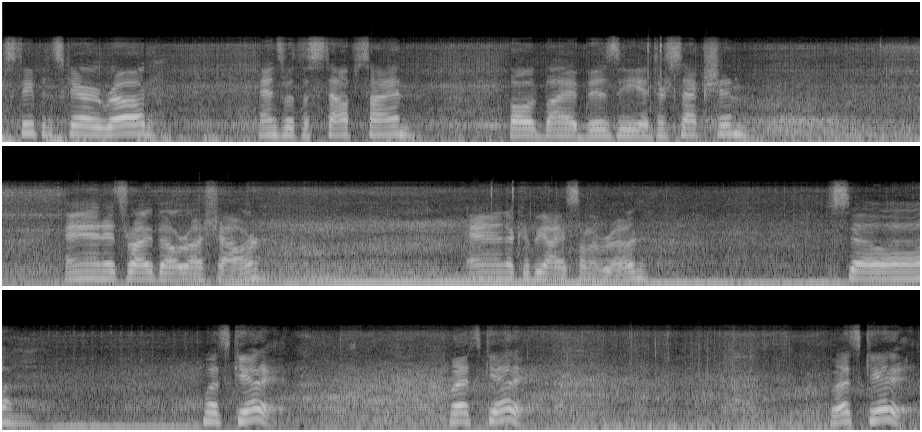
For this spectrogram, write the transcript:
Steep and scary road. Ends with a stop sign, followed by a busy intersection. And it's right about rush hour. And there could be ice on the road. So, uh, Let's get it. Let's get it. Let's get it.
